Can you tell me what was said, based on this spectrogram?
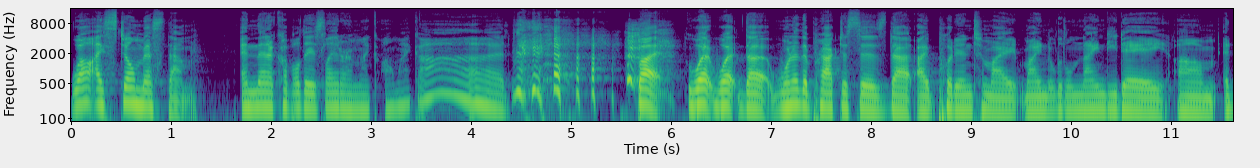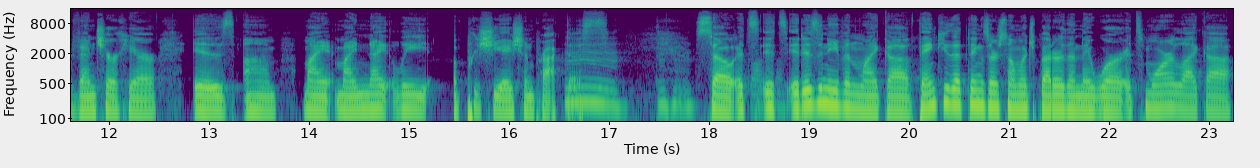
Well, I still miss them. And then a couple days later, I'm like, oh my God. but what what the one of the practices that I put into my my little 90 day um, adventure here is um, my my nightly appreciation practice. So it's it's it isn't even like a thank you that things are so much better than they were. It's more like a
